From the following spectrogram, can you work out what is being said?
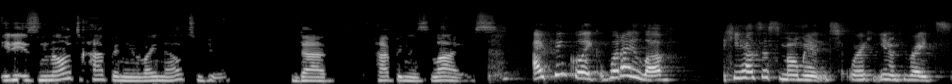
it is not happening right now to you that happiness lies I think like what I love, he has this moment where you know he writes.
